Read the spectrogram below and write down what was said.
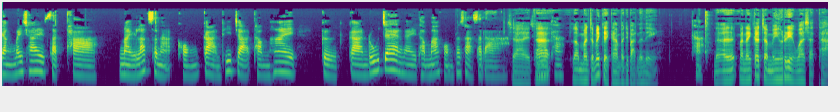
ยังไม่ใช่ศรัทธาในลักษณะของการที่จะทำให้เกิดการรู้แจ้งในธรรมะของพระศาสดา ใช่ใช่ถ้าไหมคะแล้วมันจะไม่เกิดการปฏิบัตินั่นเอง ค่ะนะอันมันนั้นก็จะไม่เรียกว่าศรัทธา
